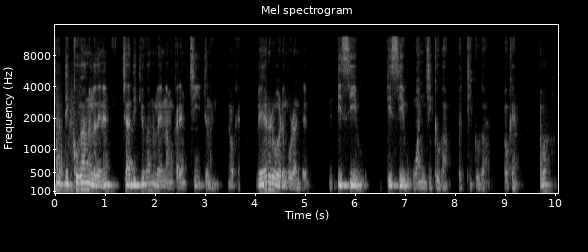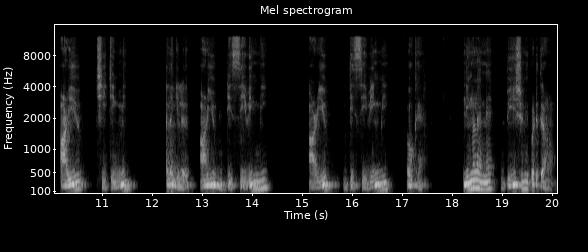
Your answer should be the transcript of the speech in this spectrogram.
ചതിക്കുക എന്നുള്ളതിന് ചതിക്കുക എന്നുള്ളതിന് നമുക്കറിയാം ചീറ്റ് നമ്മൾ ഓക്കെ വേറൊരു വേർഡും കൂടെ ഉണ്ട്. ഡിസീവ് ഡിസീവ് വഞ്ചിക്കുക പറ്റിക്കുക. ഓക്കെ അപ്പോൾ ആർ യു ചീറ്റിംഗ് മീ അല്ലെങ്കിൽ are you deceiving me are you deceiving me okay നിങ്ങൾ എന്നെ ഭീഷണിപ്പെടുത്തുകയാണോ?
